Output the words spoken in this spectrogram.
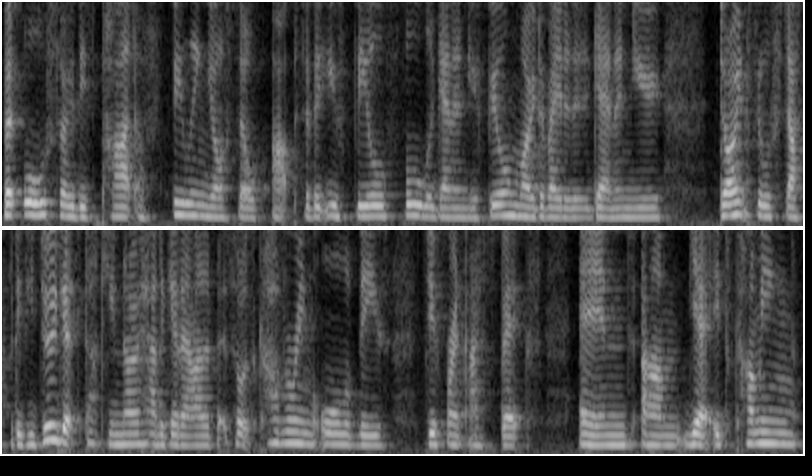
but also this part of filling yourself up so that you feel full again and you feel motivated again and you don't feel stuck. But if you do get stuck, you know how to get out of it. So it's covering all of these different aspects. And um, yeah, it's coming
